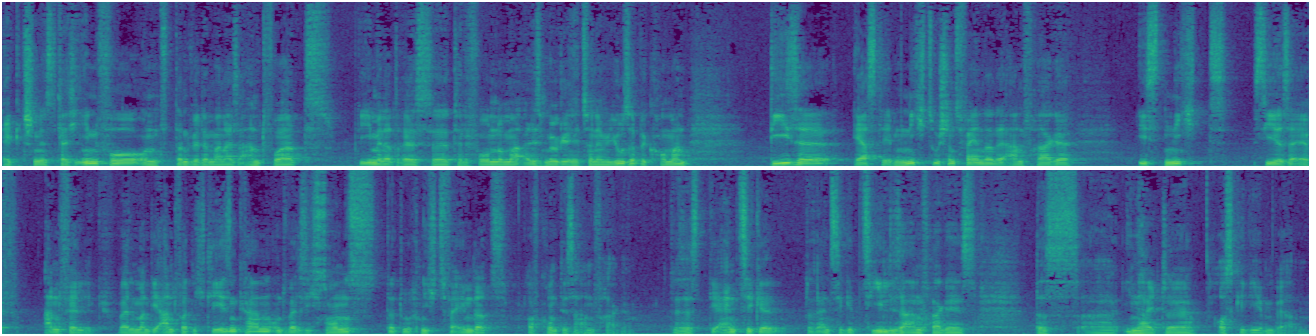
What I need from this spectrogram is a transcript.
Action ist gleich Info und dann würde man als Antwort die E-Mail-Adresse, Telefonnummer, alles Mögliche zu einem User bekommen. Diese erste eben nicht zustandsveränderte Anfrage ist nicht CSRF anfällig, weil man die Antwort nicht lesen kann und weil sich sonst dadurch nichts verändert aufgrund dieser Anfrage. Das heißt, einzige, das einzige Ziel dieser Anfrage ist, dass äh, Inhalte ausgegeben werden.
